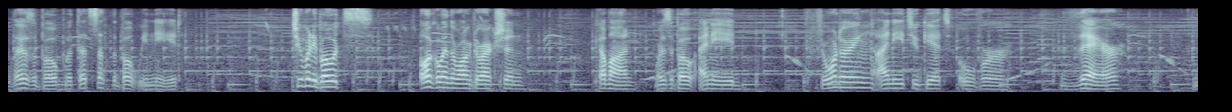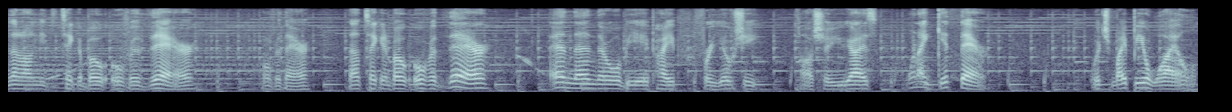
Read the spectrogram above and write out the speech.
there's a boat, but that's not the boat we need. Too many boats! All going the wrong direction. Come on, where's the boat I need? If you're wondering, I need to get over there. And then I'll need to take a boat over there. Over there. Then I'll take a boat over there. And then there will be a pipe for Yoshi. I'll show you guys when I get there. Which might be a while.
